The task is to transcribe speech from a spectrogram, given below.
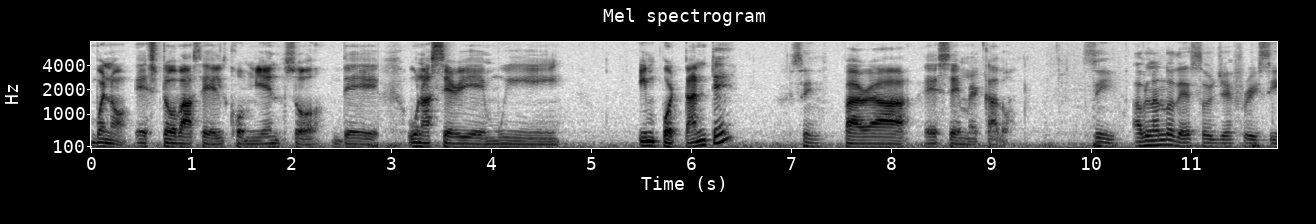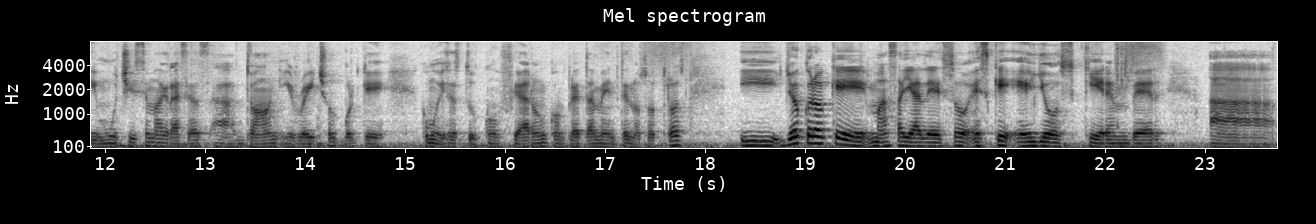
bueno, esto va a ser el comienzo de una serie muy importante para ese mercado. Sí, hablando de eso, Jeffrey, sí, muchísimas gracias a Don y Rachel porque, como dices tú, confiaron completamente en nosotros y yo creo que más allá de eso es que ellos quieren ver a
